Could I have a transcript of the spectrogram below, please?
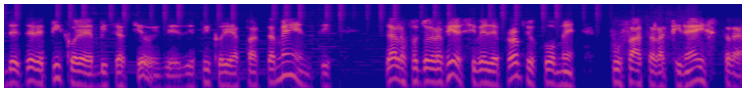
de, delle piccole abitazioni, dei, dei piccoli appartamenti, dalla fotografia si vede proprio come fu fatta la finestra,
